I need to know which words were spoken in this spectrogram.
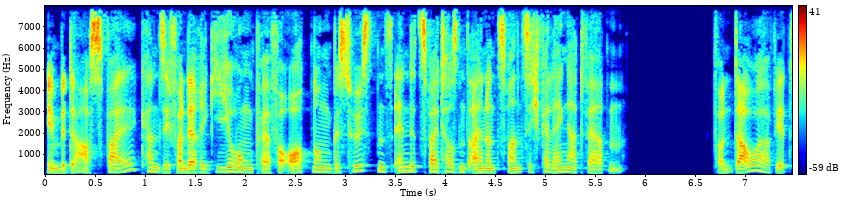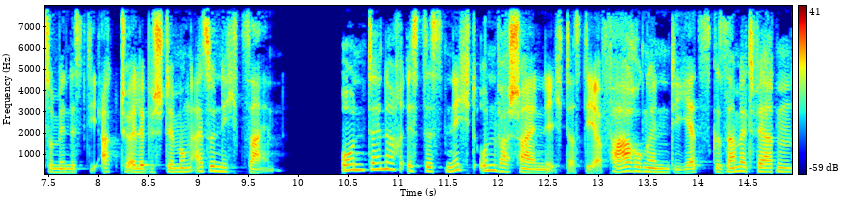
Im Bedarfsfall kann sie von der Regierung per Verordnung bis höchstens Ende 2021 verlängert werden. Von Dauer wird zumindest die aktuelle Bestimmung also nicht sein. Und dennoch ist es nicht unwahrscheinlich, dass die Erfahrungen, die jetzt gesammelt werden,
